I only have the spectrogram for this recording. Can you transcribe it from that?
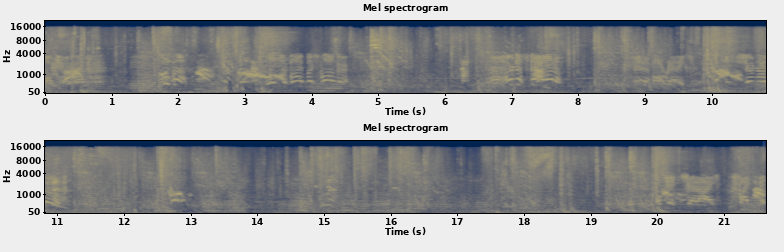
Okay! Won't survive much longer. Hard to stay on him. Hit him already. Shoot and move. Okay, Jedi. Fight me.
